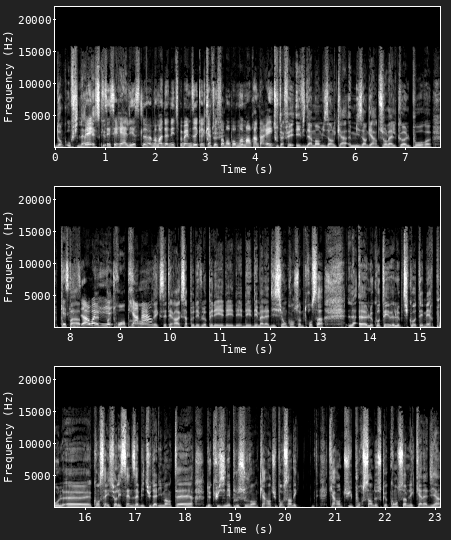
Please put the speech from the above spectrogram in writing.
Donc au final, Ben, est-ce que c'est réaliste, là. À un moment donné, tu peux même dire que le café soit bon pour moi, mais en prendre pareil. tout à fait, évidemment mise en, le ca- mise en garde sur l'alcool pour, euh, pour pas? Ah ouais, pas trop en prendre, etc. Que ça peut développer des, des, des, des, des maladies si on consomme trop ça. La- euh, le côté, le petit côté mère poule, euh, conseil sur les saines habitudes alimentaires, de cuisiner plus souvent. 48% des 48% de ce que consomment les Canadiens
